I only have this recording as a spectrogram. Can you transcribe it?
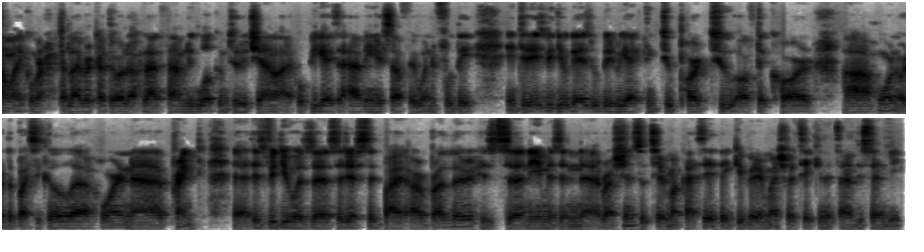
Assalamualaikum warahmatullahi wabarakatuh. Halal family. Welcome to the channel. I hope you guys are having yourself a wonderful day. In today's video guys we'll be reacting to part two of the car uh, horn or the bicycle uh, horn uh, prank. Uh, this video was uh, suggested by our brother. His uh, name is in Russian so terima kasih thank you very much for taking the time to send me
